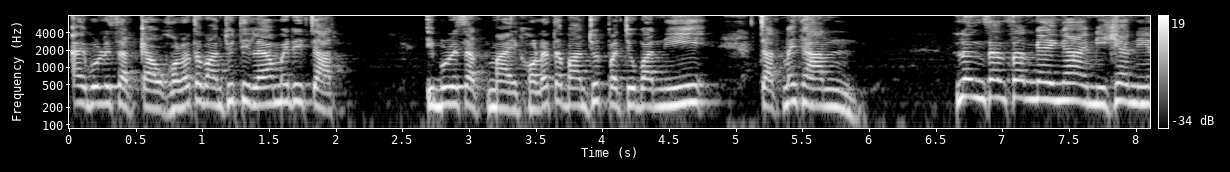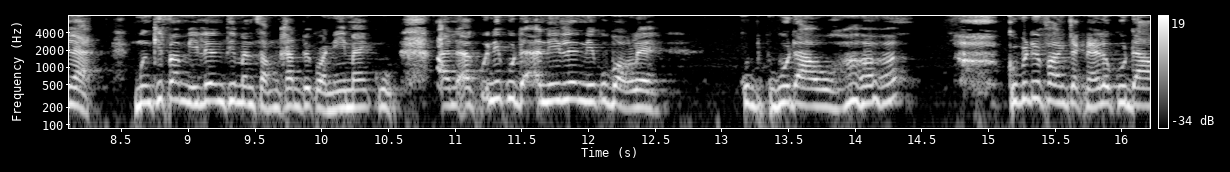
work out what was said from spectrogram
ไอ้บริษัทเก่าของรัฐบาลชุดที่แล้วไม่ได้จัดอีบริษัทใหม่ของรัฐบาลชุดปัจจุบันนี้ จัดไม่ทัน เรื่องสั้นๆ ง่าย ๆ มีแค่นี้แหละ มึงคิดว่ามีเรื่องที่มันสำคัญไปกว่านี้ไหมกูอันอันนี้กูอันนี้เรื่องนี้กูบอกเลย กูกูเดา กูไม่ได้ฟังจากไหนหรอกกูเดา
